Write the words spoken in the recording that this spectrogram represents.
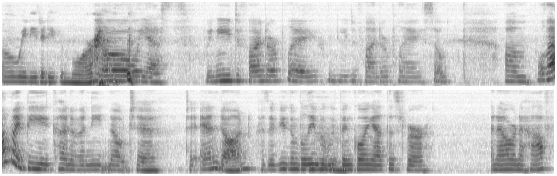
Oh, we need it even more. oh yes, we need to find our play. We need to find our play. So, um, well, that might be kind of a neat note to to end on because if you can believe it, we've been going at this for an hour and a half,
